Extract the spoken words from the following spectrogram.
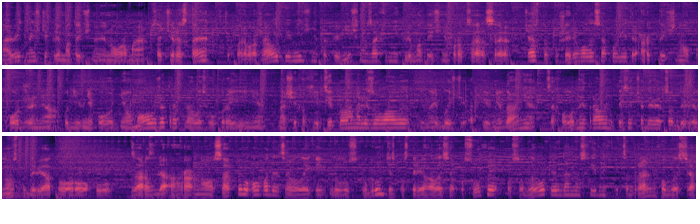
навіть нижче кліматичної норми. Все через те, що переважали північні та північно-західні кліматичні процеси. Часто поширювалося повітря арктичного походження. Подібні погодні умови вже траплялись в Україні. Наші фахівці проаналізували і найближчі архівні дані це холодний травень 1999 року. Зараз для аграрного сектору опади це великий плюс. У ґрунті спостерігалися посухи, особливо в південно-східних і центральних областях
